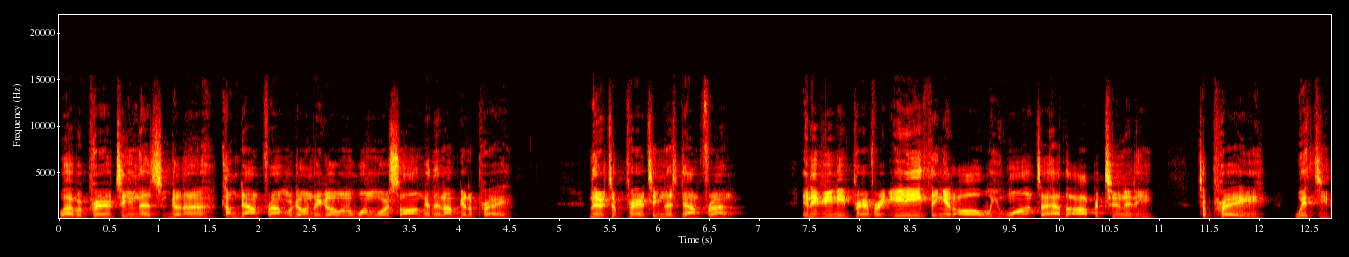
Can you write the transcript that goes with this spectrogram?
we'll have a prayer team that's going to come down front. We're going to go into one more song, and then I'm going to pray. And there's a prayer team that's down front and if you need prayer for anything at all, we want to have the opportunity to pray with you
